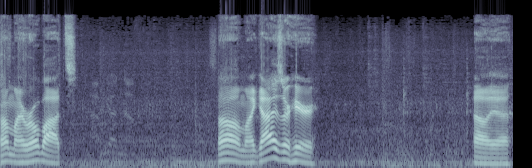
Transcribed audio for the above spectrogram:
Oh, my robots. Oh, my guys are here. Oh, yeah.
